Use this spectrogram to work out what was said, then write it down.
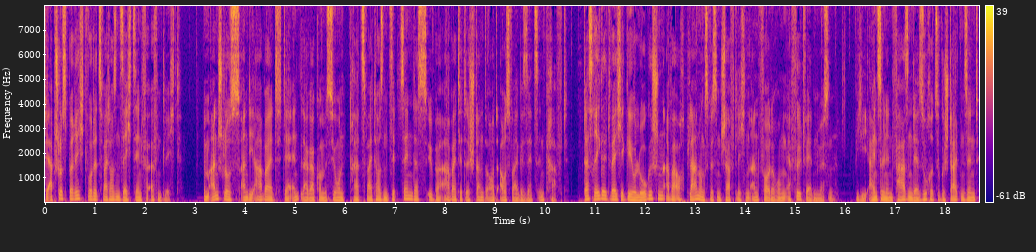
Der Abschlussbericht wurde 2016 veröffentlicht. Im Anschluss an die Arbeit der Endlagerkommission trat 2017 das überarbeitete Standortauswahlgesetz in Kraft. Das regelt, welche geologischen, aber auch planungswissenschaftlichen Anforderungen erfüllt werden müssen, wie die einzelnen Phasen der Suche zu gestalten sind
